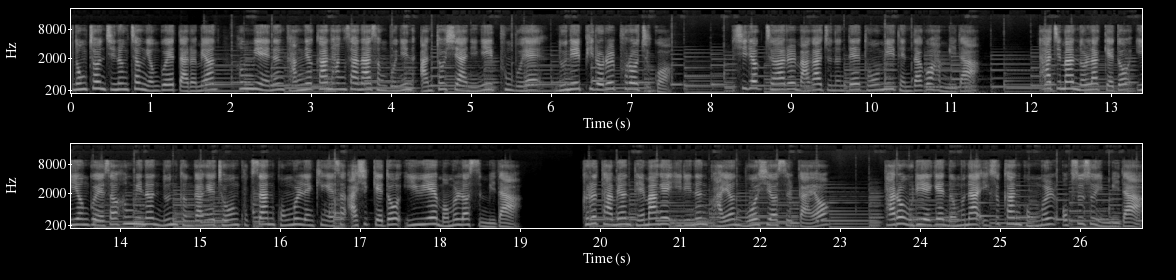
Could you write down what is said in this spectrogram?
농촌진흥청 연구에 따르면 흑미에는 강력한 항산화 성분인 안토시아닌이 풍부해 눈의 피로를 풀어주고 시력 저하를 막아주는 데 도움이 된다고 합니다. 하지만 놀랍게도 이 연구에서 흑미는 눈 건강에 좋은 국산 곡물 랭킹에서 아쉽게도 2위에 머물렀습니다. 그렇다면 대망의 1위는 과연 무엇이었을까요? 바로 우리에게 너무나 익숙한 곡물 옥수수입니다.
